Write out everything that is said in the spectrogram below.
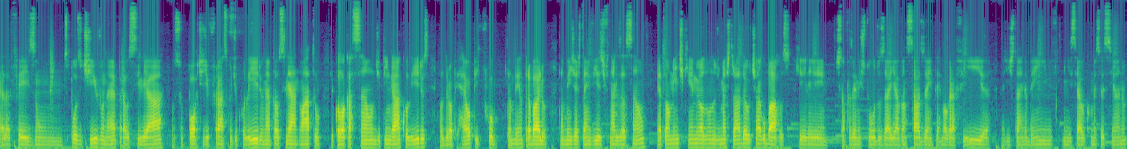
Ela fez um dispositivo né, para auxiliar o suporte de frasco de colírio, né, para auxiliar no ato de colocação de pingar colírios, o Drop Help, que foi também um trabalho também já está em vias de finalização. E atualmente quem é meu aluno de mestrado é o Thiago Barros, que ele está fazendo estudos aí avançados em termografia. A gente está ainda bem inicial, começou esse ano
